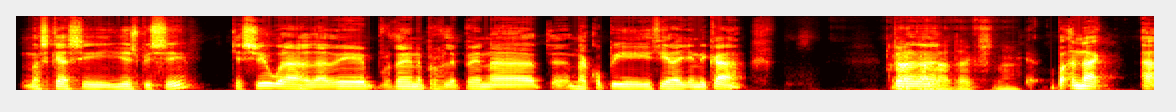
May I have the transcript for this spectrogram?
να σκάσει USB-C και σίγουρα δηλαδή δεν είναι προβλεπέ να, να κοπεί η θύρα γενικά. Τώρα, καλά, εντάξει, ναι. να, α,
